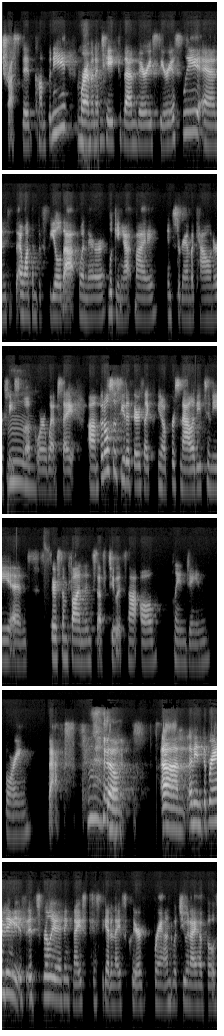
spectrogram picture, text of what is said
trusted company where mm-hmm. I'm going to take them very seriously. And I want them to feel that when they're looking at my Instagram account or Facebook mm. or website, um, but also see that there's like, you know, personality to me and there's some fun and stuff too. It's not all plain Jane, boring facts. so um, I mean, the branding is it's really I think nice just to get a nice clear brand, which you and I have both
